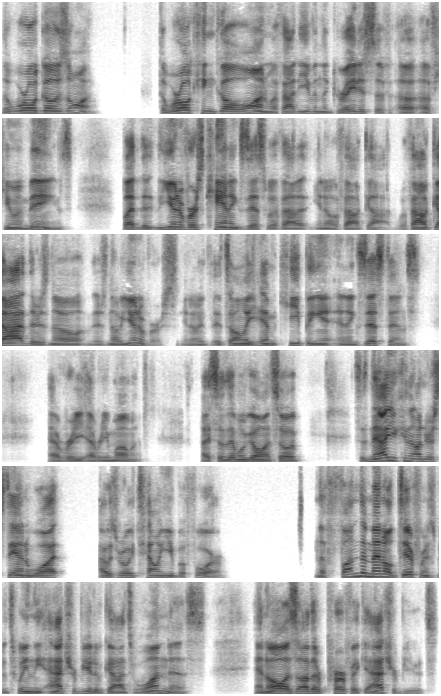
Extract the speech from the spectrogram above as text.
the world goes on. The world can go on without even the greatest of of, of human beings, but the, the, universe can't exist without it, you know, without God. Without God, there's no there's no universe. You know, it's, it's only Him keeping it in existence every every moment. So then we'll go on. So it says now you can understand what I was really telling you before. The fundamental difference between the attribute of God's oneness and all his other perfect attributes,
